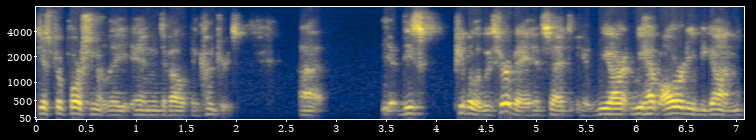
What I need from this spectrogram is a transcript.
disproportionately in developing countries. Uh, these people that we surveyed have said we are we have already begun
